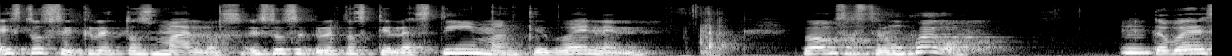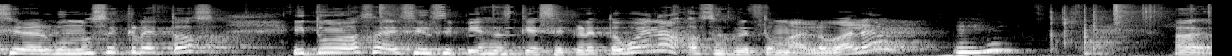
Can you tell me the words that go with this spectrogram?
estos secretos malos, estos secretos que lastiman, que duelen. Vamos a hacer un juego. Te voy a decir algunos secretos y tú me vas a decir si piensas que es secreto bueno o secreto malo, ¿vale? A ver,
